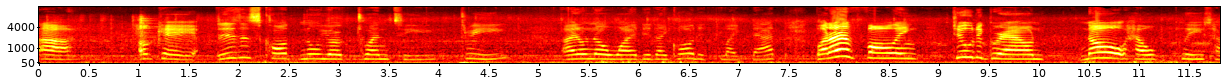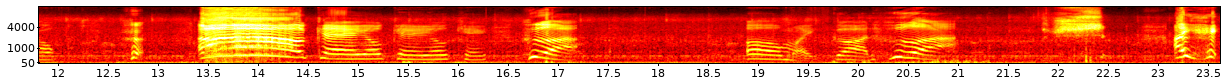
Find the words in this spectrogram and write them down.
uh, okay, this is called New York 23. I don't know why did I call it like that. But I'm falling to the ground. No help, please help. ah! Okay, okay, okay. Oh my god. I hate.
